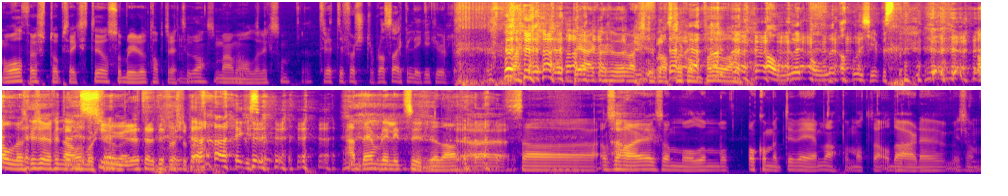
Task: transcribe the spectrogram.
mål. Først topp 60, og så blir det jo topp 30, da, som er målet, liksom. 31.-plass er ikke like kult. Det er kanskje det verste plassen å komme på. det da. aller, aller, aller kjipeste. Alle skal kjøre finalen Den bortsett fra sure 31.-plassen. Ja, ikke sant? Ja, den blir litt surere da. Så, og så har jeg liksom mål om å, å komme til VM, da, på en måte. Og da er det liksom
